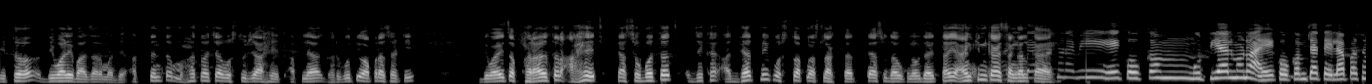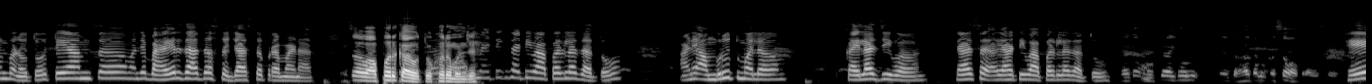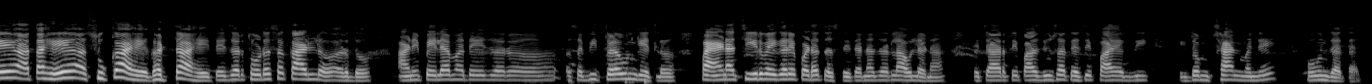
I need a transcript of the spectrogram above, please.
इथं दिवाळी बाजारमध्ये. अत्यंत महत्त्वाच्या वस्तू ज्या आहेत आपल्या घरगुती वापरासाठी दिवाळीचा फराळ तर आहेच त्यासोबतच जे काही आध्यात्मिक वस्तू आपणास लागतात त्या सुद्धा उपलब्ध आहेत. ताई आणखीन काय सांगाल काय आम्ही हे कोकम मुटियाल म्हणून आहे कोकमच्या तेलापासून बनवतो. ते आमचं म्हणजे बाहेर जात असतं जास्त प्रमाणात. याचा वापर काय होतो खरं म्हणजे? साठी वापरला जातो आणि अमृत मलम कैलास जीवन त्यासाठी वापरला जातो. ग्राहकांनी कसं वापरायचं? हे आता हे सुकं आहे घट्ट आहे. ते जर थोडंसं काढलं अर्ध आणि पेल्यामध्ये जर असं वितळवून घेतलं पायांना चीर वगैरे पडत असते त्यांना जर लावलं ना तर चार ते पाच दिवसात त्याचे पाय अगदी एकदम छान म्हणजे होऊन जातात.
